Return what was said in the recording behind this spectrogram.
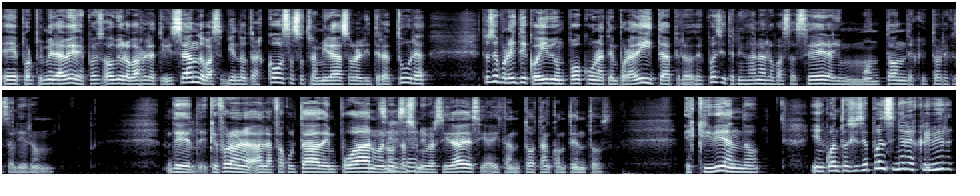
eh, por primera vez, después obvio lo vas relativizando, vas viendo otras cosas, otras miradas sobre la literatura. Entonces por ahí te cohibe un poco una temporadita, pero después si tenés ganas lo vas a hacer, hay un montón de escritores que salieron de, de- que fueron a, a la facultad de Empuán o en Sí, otras sí. universidades y ahí están todos tan contentos escribiendo. Y en cuanto a si se puede enseñar a escribir,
